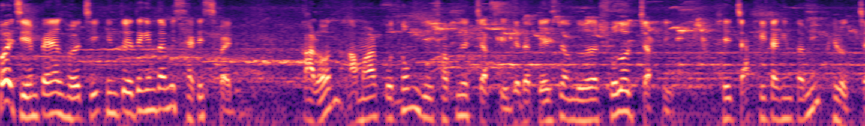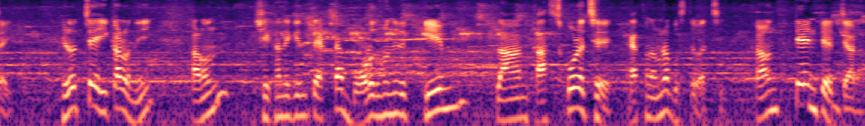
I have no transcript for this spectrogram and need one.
হয়েছি এম প্যানেল হয়েছি, কিন্তু এতে কিন্তু আমি স্যাটিসফাইড কারণ আমার প্রথম যে স্বপ্নের চাকরি, যেটা পেয়েছিলাম দু হাজার ষোলোর চাকরি, সেই চাকরিটা কিন্তু আমি ফেরত চাই। চাই এই কারণেই, কারণ সেখানে কিন্তু একটা বড় ধরনের গেম প্ল্যান কাজ করেছে, এখন আমরা বুঝতে পারছি। কারণ টেন্টেড যারা,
